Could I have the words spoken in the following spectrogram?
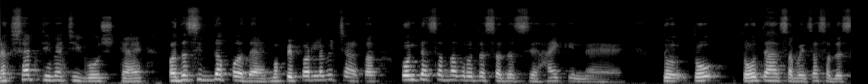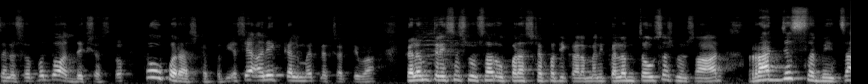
लक्षात ठेवायची गोष्ट आहे. पदसिद्ध पद आहे. मग पेपरला विचारतात कोणत्या सभागृहाचा सदस्य आहे की नाही? तो तो तो त्या सभेचा सदस्य नसतो पण तो अध्यक्ष असतो. तो उपराष्ट्रपती. असे अनेक कलम आहेत लक्षात ठेवा. कलम त्रेसष्टनुसार उपराष्ट्रपती कलम आणि कलम चौसष्टनुसार राज्यसभेचा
